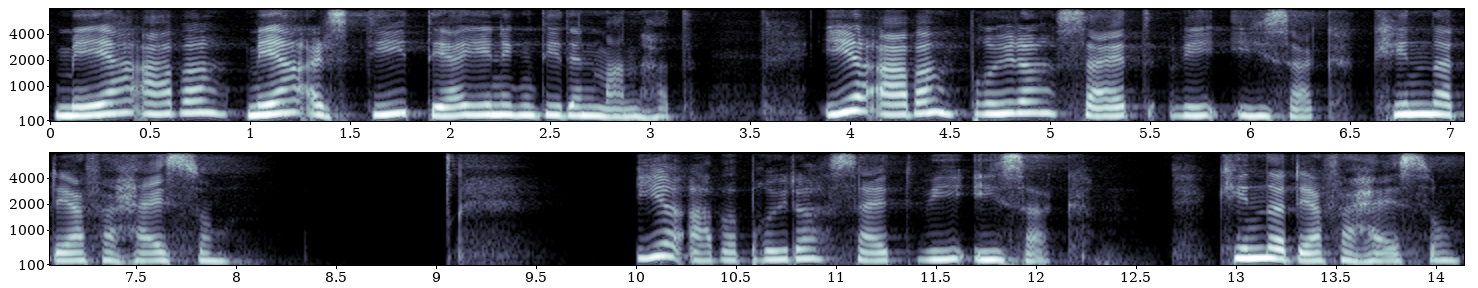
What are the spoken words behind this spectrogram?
mehr aber, mehr als die derjenigen, die den Mann hat. Ihr aber, Brüder, seid wie Isaac, Kinder der Verheißung. Ihr aber, Brüder, seid wie Isaac, Kinder der Verheißung.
